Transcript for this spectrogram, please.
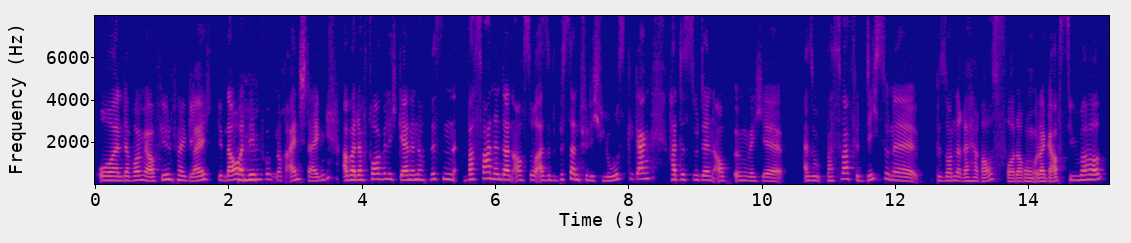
Und da wollen wir auf jeden Fall gleich genau an mhm. dem Punkt noch einsteigen. Aber davor will ich gerne noch wissen, was war denn dann auch so, also du bist dann für dich losgegangen. Hattest du denn auch irgendwelche, also was war für dich so eine besondere Herausforderung oder gab es die überhaupt?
